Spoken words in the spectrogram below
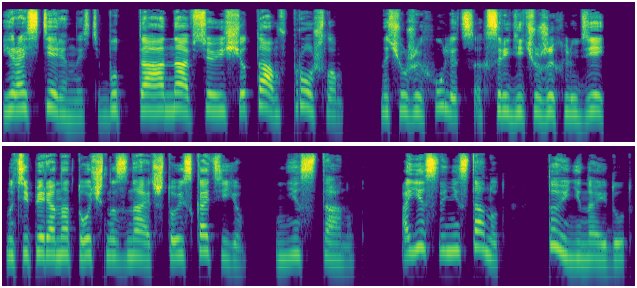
И растерянность, будто она все еще там, в прошлом, на чужих улицах, среди чужих людей, но теперь она точно знает, что искать ее не станут. А если не станут, то и не найдут.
